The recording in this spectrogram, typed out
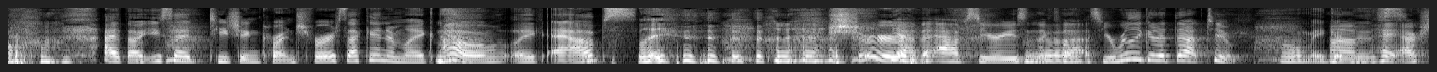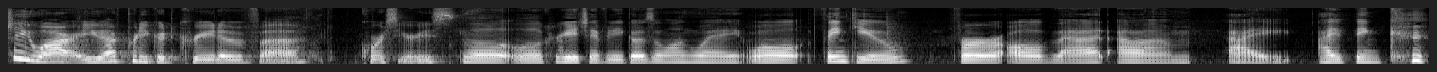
I thought you said teaching crunch for a second. I'm like, oh, like abs? Like sure. Yeah, the ab series in the uh, class. You're really good at that too. Oh my goodness. Um, hey, actually you are. You have pretty good creative uh, core series. A little, little creativity goes a long way. Well, thank you for all of that. Um, I I think,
